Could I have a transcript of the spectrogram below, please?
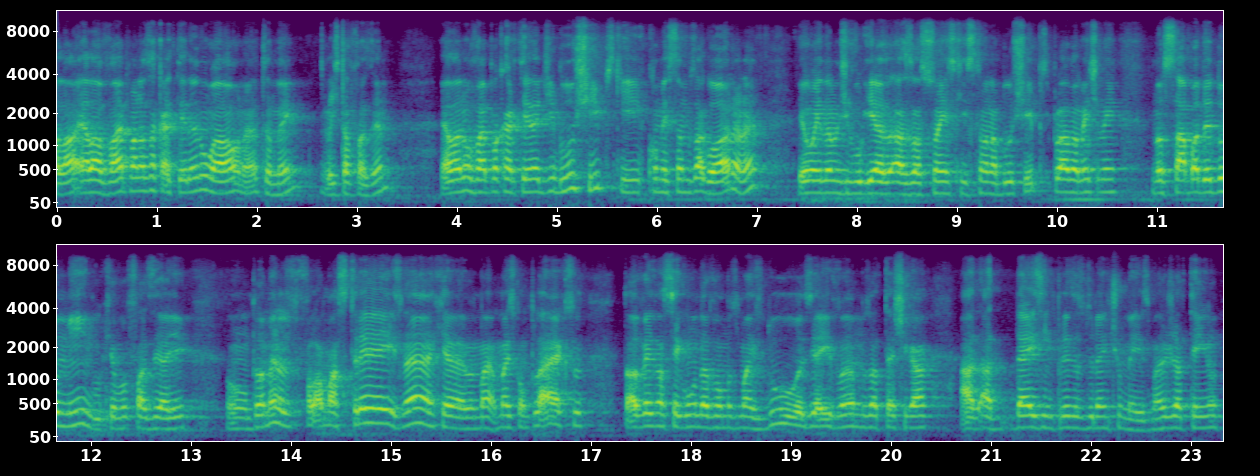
lá, ela vai para nossa carteira anual, né? Também a gente está fazendo. Ela não vai para a carteira de Blue Chips que começamos agora, né? Eu ainda não divulguei as, as, ações que estão na Blue Chips. Provavelmente vem no sábado e domingo que eu vou fazer aí, um, pelo menos falar umas três, né? Que é mais complexo. Talvez na segunda vamos mais duas e aí vamos até chegar a, a 10 empresas durante o mês. Mas eu já tenho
